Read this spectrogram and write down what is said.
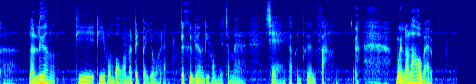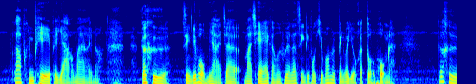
เออแล้วเรื่อง ที่ที่ผมบอกว่ามันเป็นประโยชน์อะก็คือเรื่องที่ผมอยากจะมาแชร์ให้กับเพื่อนๆฟัง เหมือนเราเล่าแบบเล่าพื้นเพไปยาวมากเลยเนาะก็คือสิ่งที่ผมอยากจะมาแชร์ให้กับเพื่อนๆและสิ่งที่ผมคิดว่ามันเป็นประโยชน์กับตัวผมนะก็คือ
